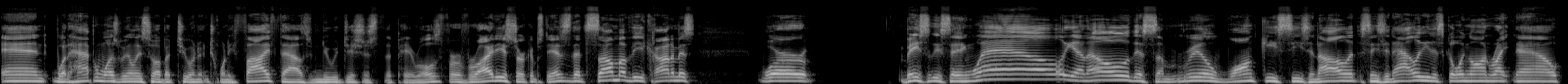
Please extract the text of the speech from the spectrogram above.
And what happened was we only saw about 225,000 new additions to the payrolls for a variety of circumstances that some of the economists were basically saying, well, you know, there's some real wonky seasonality, that's going on right now.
